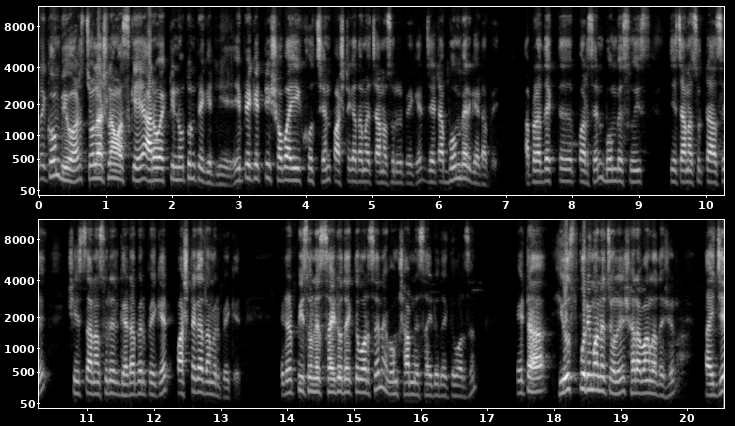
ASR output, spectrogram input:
আসসালামাইকুম ভিউয়ার্স, চলে আসলাম আজকে আরও একটি নতুন প্যাকেট নিয়ে। এই প্যাকেটটি সবাই খুঁজছেন পাঁচ টাকা দামের চানাচুরের প্যাকেট যেটা বোম্বের গেটাপে আপনারা দেখতে পারছেন বোম্বে সুইস যে চানাচুরটা আছে, সেই চানাচুরের গেটাপের প্যাকেট পাঁচ টাকা দামের প্যাকেট এটার পিছনের সাইডও দেখতে পারছেন এবং সামনের সাইডও দেখতে পারছেন। এটা হিউজ পরিমাণে চলে সারা বাংলাদেশের। তাই যে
